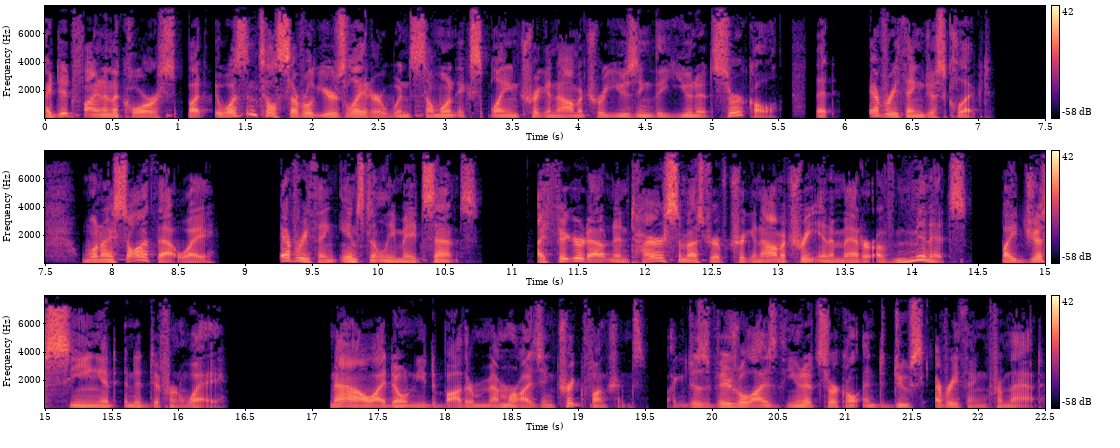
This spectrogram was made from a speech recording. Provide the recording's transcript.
I did fine in the course, but it wasn't until several years later when someone explained trigonometry using the unit circle that everything just clicked. When I saw it that way, everything instantly made sense. I figured out an entire semester of trigonometry in a matter of minutes by just seeing it in a different way. Now I don't need to bother memorizing trig functions. I can just visualize the unit circle and deduce everything from that.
